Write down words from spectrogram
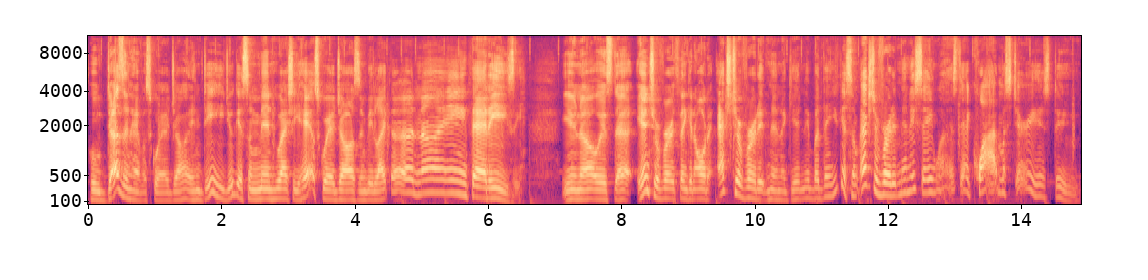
who doesn't have a square jaw. Indeed you get some men who actually have square jaws and be like uh, no ain't that easy you know, it's the introvert thinking all the extroverted men are getting it, but then you get some extroverted men, they say, well, it's that quiet, mysterious dude.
